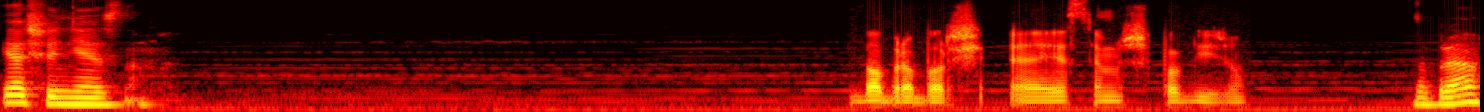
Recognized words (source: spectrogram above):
Ja się nie znam. Dobra, Borś, e, jestem już w pobliżu. Dobra?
